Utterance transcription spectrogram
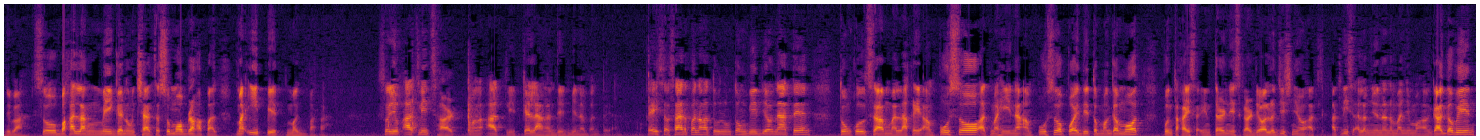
'Di ba? So baka lang may ganong chance sumobra kapal, maipit, magbara. So yung athlete's heart, mga athlete, kailangan din binabantayan. Okay? So sana po nakatulong tong video natin tungkol sa malaki ang puso at mahina ang puso. Pwede ito magamot. Punta kayo sa internist, cardiologist nyo. At, at least alam nyo na naman yung mga gagawin,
